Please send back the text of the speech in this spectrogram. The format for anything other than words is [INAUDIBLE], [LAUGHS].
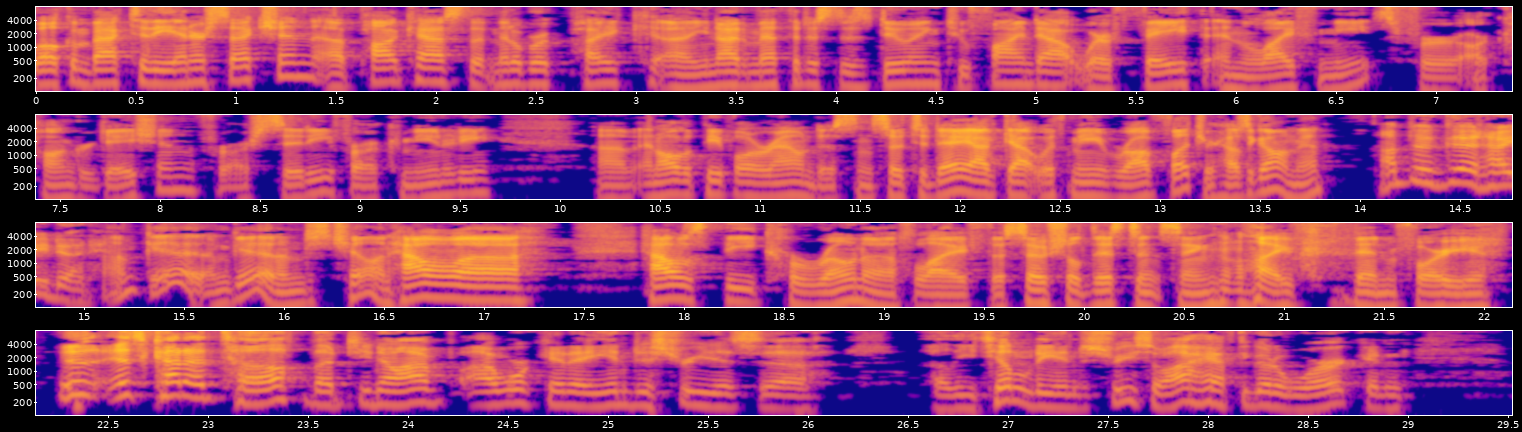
Welcome back to The Intersection, a podcast that Middlebrook Pike uh, United Methodist is doing to find out where faith and life meets for our congregation, for our city, for our community, um, and all the people around us. And so today I've got with me Rob Fletcher. How's it going, man? I'm doing good. How you doing? I'm good. I'm good. I'm just chilling. How uh how's the corona life, the social distancing [LAUGHS] life been for you? It's, it's kind of tough, but you know, I I work in a industry that's uh, a utility industry, so I have to go to work and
